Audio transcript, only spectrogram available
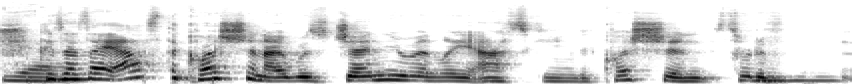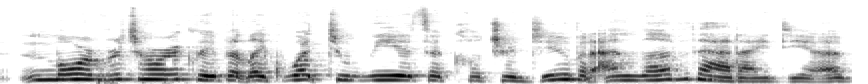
because yeah. as i asked the question i was genuinely asking the question sort of mm-hmm. more rhetorically but like what do we as a culture do but i love that idea of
